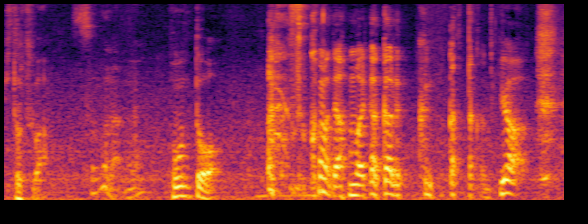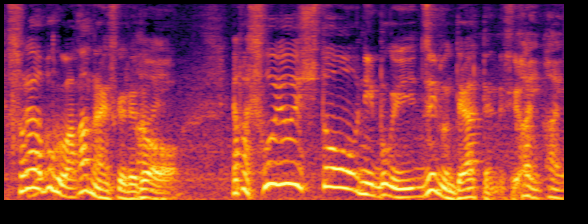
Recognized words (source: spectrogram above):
一つは。そうなの？本当。そこまであんまり明るくなかったかな。いやそれは僕分かんないんですけれど、はい。やっぱりそういう人に僕随分出会ってるんですよ、はいはい。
